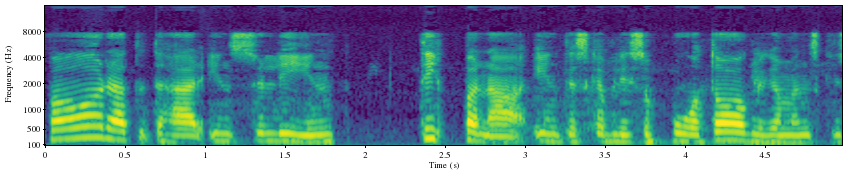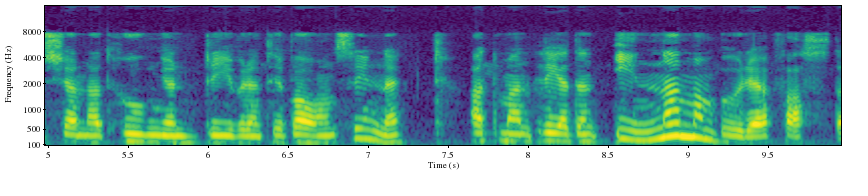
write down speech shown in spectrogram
för att det här insulindipparna inte ska bli så påtagliga, man ska känna att hungern driver en till vansinne. Att man redan innan man börjar fasta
